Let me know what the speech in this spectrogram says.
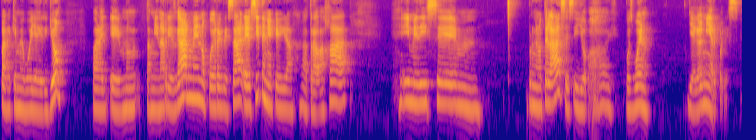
¿para qué me voy a ir yo? Para eh, también arriesgarme, no puede regresar. Él sí tenía que ir a, a trabajar. Y me dice, mm, ¿por qué no te la haces? Y yo, ay, pues bueno llega el miércoles.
